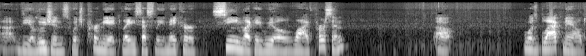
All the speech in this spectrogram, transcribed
uh, the illusions which permeate Lady Cecily and make her seem like a real live person, uh, was blackmailed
